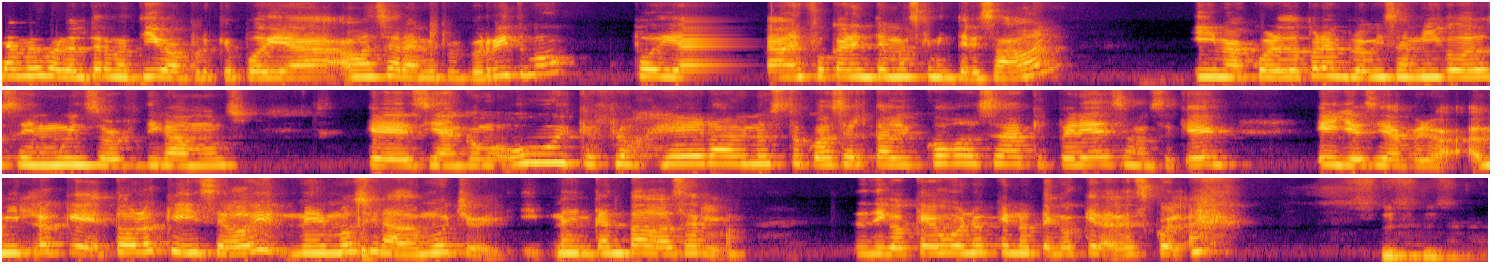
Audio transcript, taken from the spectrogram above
la mejor alternativa porque podía avanzar a mi propio ritmo, podía enfocar en temas que me interesaban. Y me acuerdo, por ejemplo, mis amigos en windsurf, digamos, que decían como, uy, qué flojera, hoy nos tocó hacer tal cosa, qué pereza, no sé qué. Y yo decía, pero a mí lo que, todo lo que hice hoy me ha emocionado mucho y me ha encantado hacerlo. Les digo, qué bueno que no tengo que ir a la escuela.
